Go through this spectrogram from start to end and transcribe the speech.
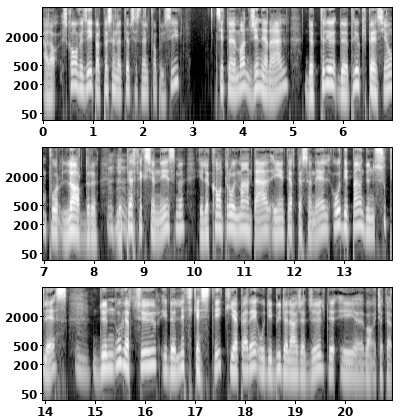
Alors, ce qu'on veut dire par personnalité obsessionnelle compulsive, c'est un mode général de, pré- de préoccupation pour l'ordre, le Mhm. perfectionnisme et le contrôle mental et interpersonnel aux dépens d'une souplesse, Mhm. d'une ouverture et de l'efficacité qui apparaît au début de l'âge adulte et euh, bon, etc.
